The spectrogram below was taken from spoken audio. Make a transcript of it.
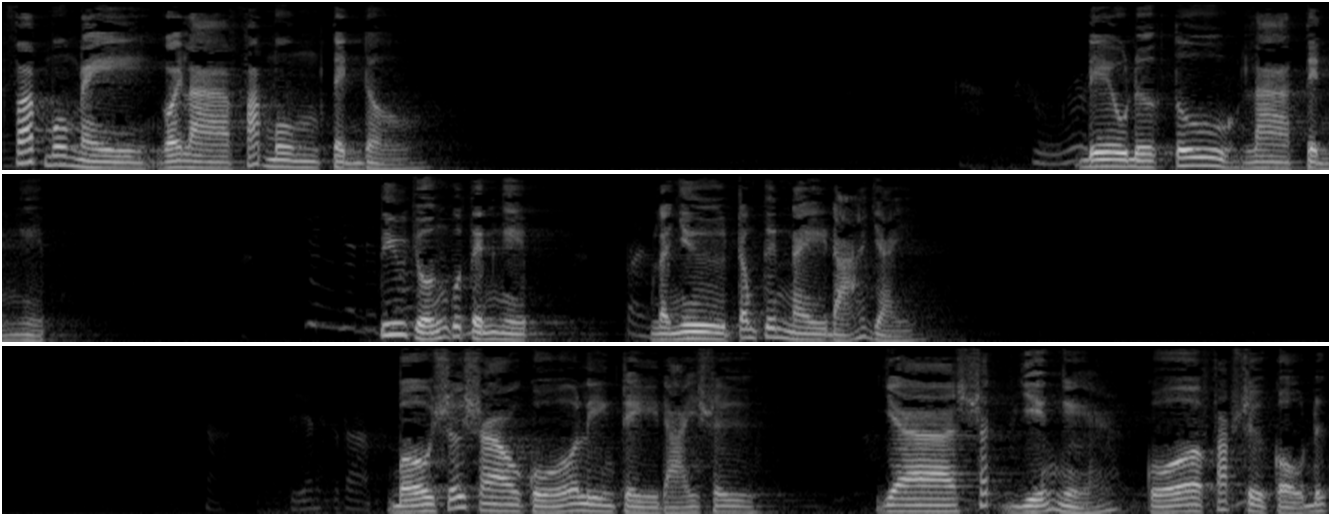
Pháp môn này gọi là pháp môn tịnh độ. Đều được tu là tịnh nghiệp. Tiêu chuẩn của tịnh nghiệp Là như trong kinh này đã dạy. Bộ sớ sao của Liên Trì Đại Sư Và sách diễn nghĩa của Pháp Sư Cổ Đức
